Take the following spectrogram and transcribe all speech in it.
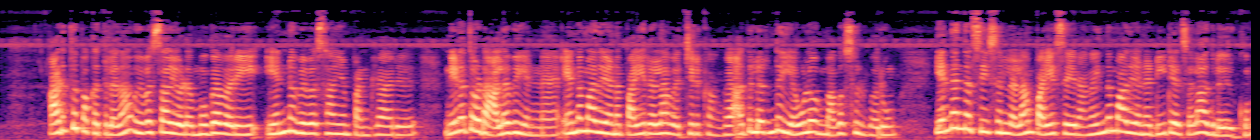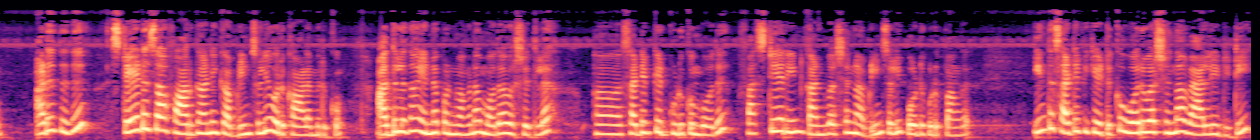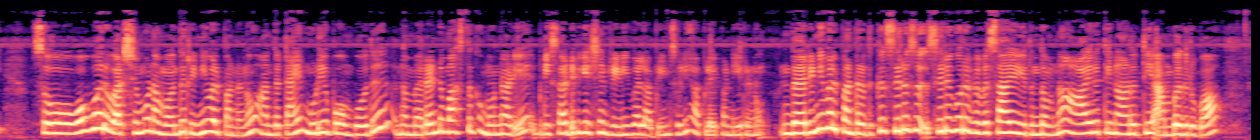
அடுத்த பக்கத்தில் தான் விவசாயியோட முகவரி என்ன விவசாயம் பண்ணுறாரு நிலத்தோட அளவு என்ன என்ன மாதிரியான பயிரெல்லாம் வச்சுருக்காங்க அதுலேருந்து எவ்வளோ மகசூல் வரும் எந்தெந்த சீசன்லலாம் பயிர் செய்கிறாங்க இந்த மாதிரியான டீட்டெயில்ஸ் எல்லாம் அதில் இருக்கும். அடுத்தது ஸ்டேட்டஸ் ஆஃப் ஆர்கானிக் அப்படின்னு சொல்லி ஒரு காலம் இருக்கும். அதில் தான் என்ன பண்ணுவாங்கன்னா மொதல் வருஷத்தில் சர்டிஃபிகேட் கொடுக்கும்போது ஃபஸ்ட் இயர் இன் கன்வர்ஷன் அப்படின்னு சொல்லி போட்டு கொடுப்பாங்க. இந்த சர்டிஃபிகேட்டுக்கு ஒரு வருஷம் தான் வேலிடிட்டி ஸோ ஒவ்வொரு வருஷமும் நம்ம வந்து ரினியூவல் பண்ணணும். அந்த டைம் முடிய போகும்போது நம்ம ரெண்டு மாதத்துக்கு முன்னாடியே இப்படி சர்டிஃபிகேஷன் ரினியூவல் அப்படின்னு சொல்லி அப்ளை பண்ணிடணும். இந்த ரினிவல் பண்ணுறதுக்கு சிறு சிறு குறு விவசாயம் இருந்தோம்னா ஆயிரத்தி நானூற்றி ஐம்பது ரூபா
